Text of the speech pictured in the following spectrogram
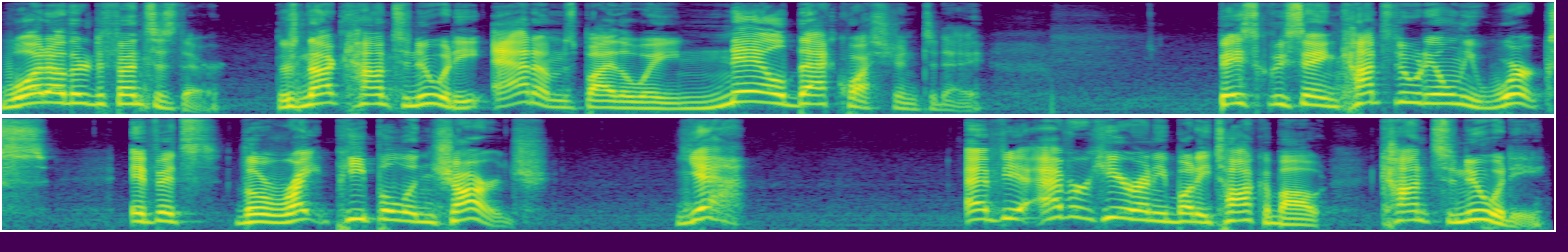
What other defense is there? There's not continuity. Adams, by the way, nailed that question today. Basically saying continuity only works if it's the right people in charge. Yeah, if you ever hear anybody talk about continuity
